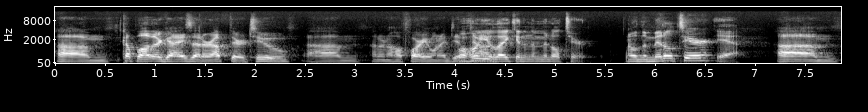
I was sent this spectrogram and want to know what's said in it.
Um, a couple other guys that are up there too. Um, I don't know how far you want to dip Well, who down. you liking in the middle tier? Oh, the middle tier. Yeah. Um,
